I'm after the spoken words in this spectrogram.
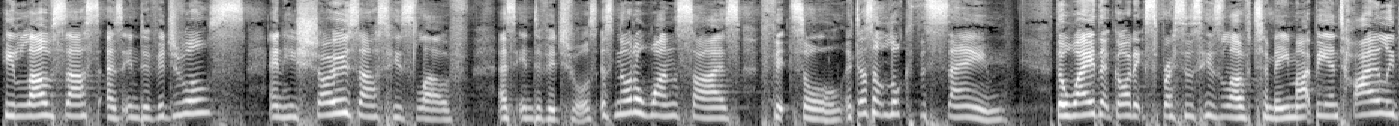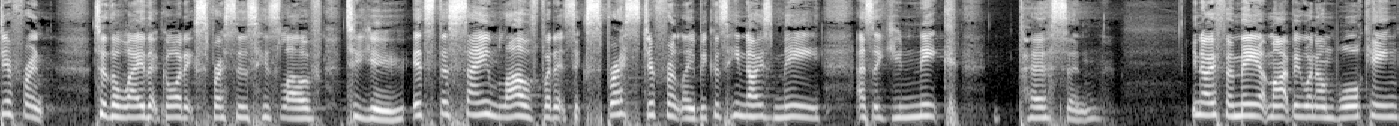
He loves us as individuals and He shows us His love as individuals. It's not a one size fits all, it doesn't look the same. The way that God expresses His love to me might be entirely different to the way that God expresses His love to you. It's the same love, but it's expressed differently because He knows me as a unique person. You know, for me, it might be when I'm walking,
